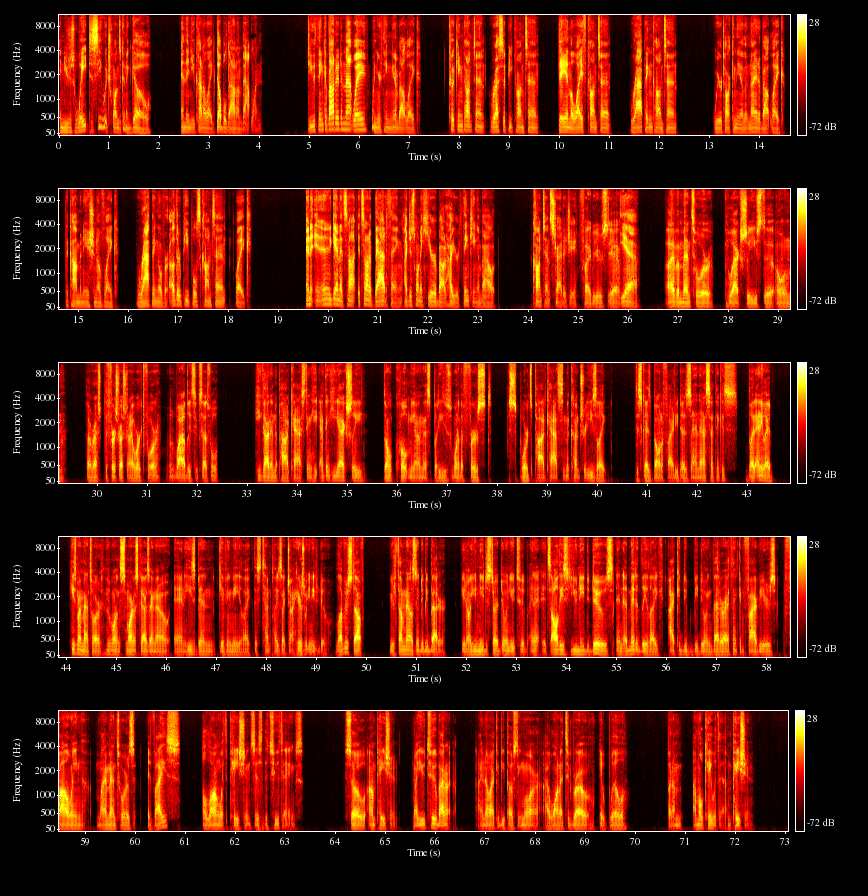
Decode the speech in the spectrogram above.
and you just wait to see which one's going to go. And then you kind of like double down on that one. Do you think about it in that way when you're thinking about like cooking content, recipe content, day in the life content, rapping content? We were talking the other night about like the combination of like rapping over other people's content, like and and again, it's not it's not a bad thing. I just want to hear about how you're thinking about content strategy. Five years, yeah. Yeah. I have a mentor who actually used to own a rest, the first restaurant I worked for, wildly successful. He got into podcasting. He, I think he actually, don't quote me on this, but he's one of the first sports podcasts in the country. He's like, this guy's bona fide. He does NS, I think is but anyway, he's my mentor. He's one of the smartest guys I know. And he's been giving me like this template. He's like, Jon, here's what you need to do. Love your stuff. Your thumbnails need to be better. You know, you need to start doing YouTube. And it- it's all these you need to do's. And admittedly, like I could do, be doing better, I think, in five years following my mentor's advice along with patience is the two things. So I'm patient. My YouTube, I don't, I know I could be posting more. I want it to grow. It will, but I'm, I'm okay with it. I'm patient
